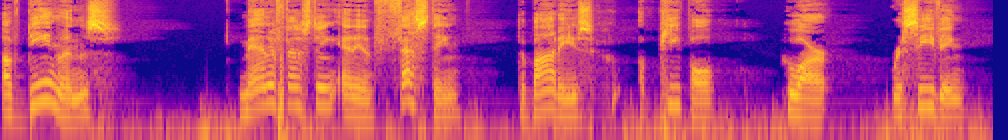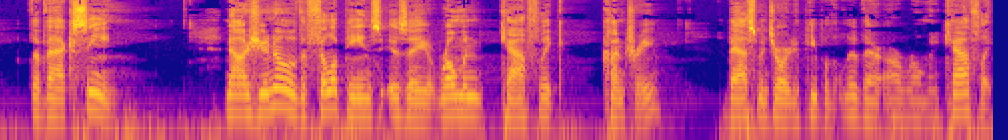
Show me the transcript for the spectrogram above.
of demons manifesting and infesting the bodies of people who are receiving the vaccine. Now, as you know, the Philippines is a Roman Catholic country. The vast majority of people that live there are Roman Catholic.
